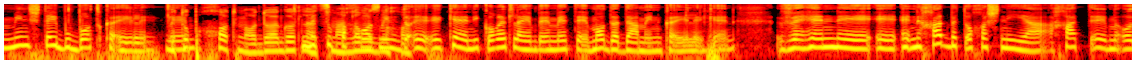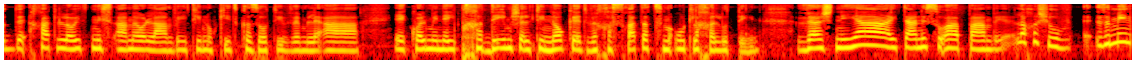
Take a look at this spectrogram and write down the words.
מין שתי בובות כאלה. כן? מטופחות כן? מאוד, דואגות לעצמן, לא מזנחות. אה, אה, כן, היא קוראת להם באמת אה, מודה דאמן כאלה, כן. והן אה, אה, אחד בתוך השנייה, אחת אה, מאוד, אחת לא נישאה מעולם והיא תינוקית כזאת ומלאה אה, כל מיני פחדים של תינוקת וחסרת עצמאות לחלוטין. והשנייה הייתה נשואה פעם, לא חשוב, זה מין,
